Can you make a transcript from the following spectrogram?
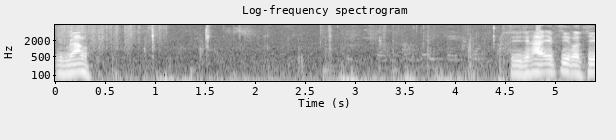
อิ่มยังสี่สิบห้าเอฟซีก่อนสิ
